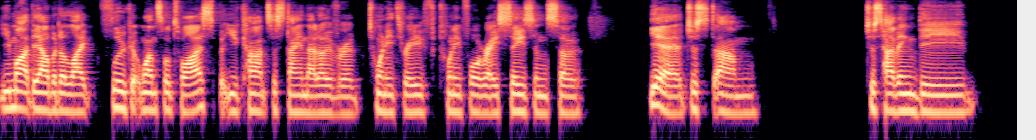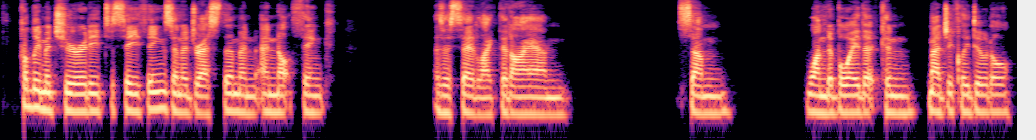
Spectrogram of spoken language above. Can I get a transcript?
you might be able to like fluke it once or twice, but you can't sustain that over a 23, 24 race season. So yeah, just um just having the probably maturity to see things and address them and and not think, as I said, like that I am some wonder boy that can magically do it all.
